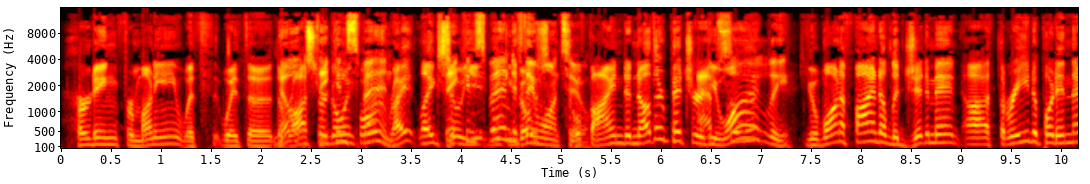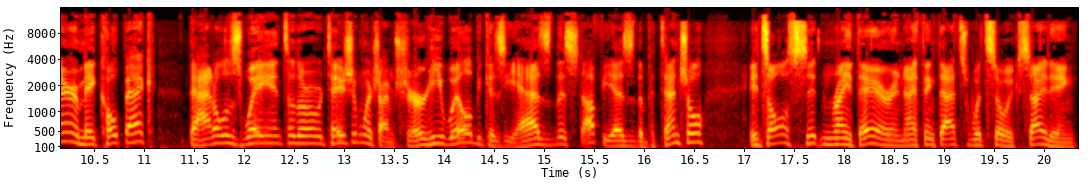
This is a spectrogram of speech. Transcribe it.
hurting for money with with the, the No, roster can going forward, right? Like They so, can you, spend you if can they want to. go find another pitcher if you want. Absolutely. You want to find a legitimate uh, three to put in there and make Kopech battle his way into the rotation, which I'm sure he will because he has this stuff. He has the potential. It's all sitting right there, and I think that's what's so exciting.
